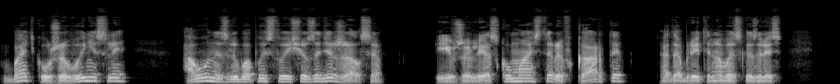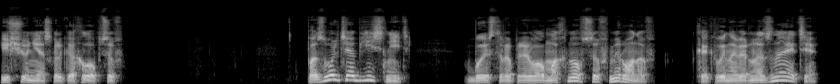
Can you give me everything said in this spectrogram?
Батьку уже вынесли, а он из любопытства еще задержался. И в железку мастер, и в карты, — одобрительно высказались еще несколько хлопцев. «Позвольте объяснить», — быстро прервал Махновцев Миронов. «Как вы, наверное, знаете,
